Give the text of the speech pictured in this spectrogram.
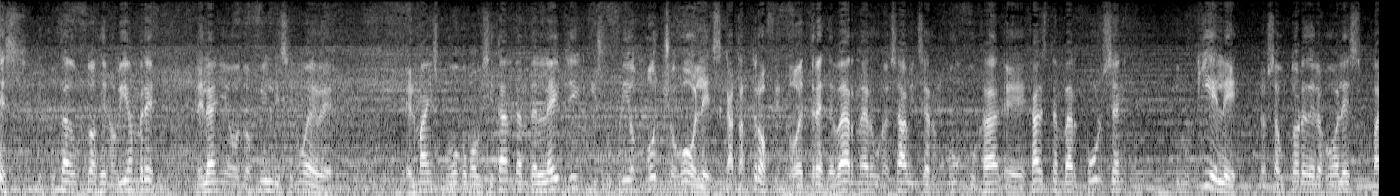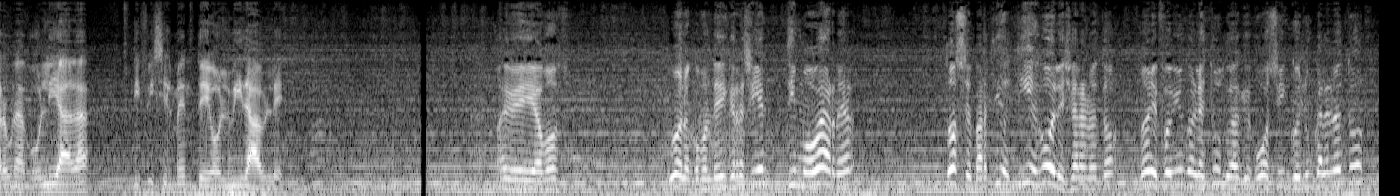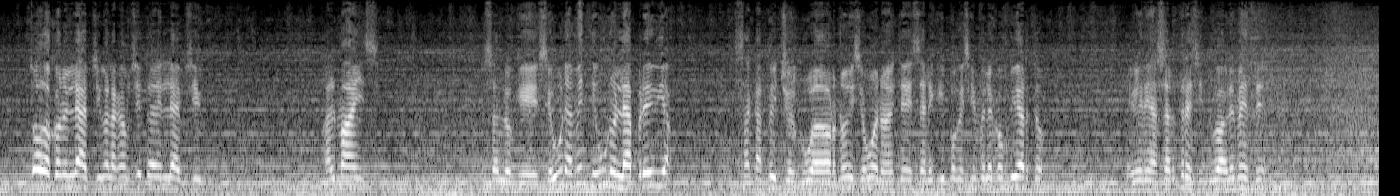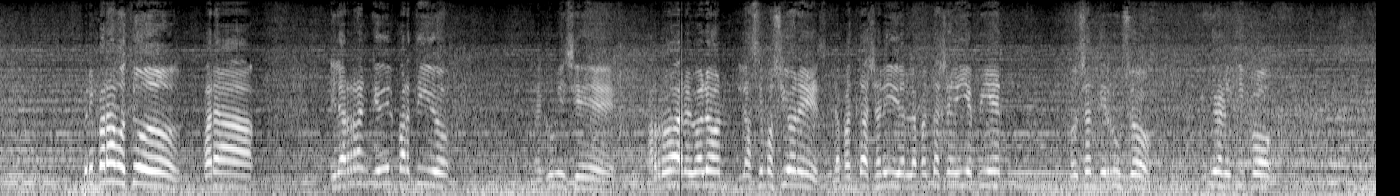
10, disputado un 2 de noviembre del año 2019. El Mainz jugó como visitante ante el Leipzig y sufrió 8 goles, catastrófico, 3 de Werner, 1 de Savitzer, Kunku, eh, Halstenberg, Pulsen y Mukiele, los autores de los goles para una goleada difícilmente olvidable. Ahí veíamos. Y bueno, como te dije recién, Timo Werner, 12 partidos, 10 goles ya la anotó. No le fue bien con el Stuttgart, que jugó 5 y nunca la anotó. Todo con el Leipzig, con la camiseta del Leipzig. Al Mainz. Eso es lo que seguramente uno en la previa saca pecho el jugador, ¿no? Dice, bueno, este es el equipo que siempre le convierto. Le viene a hacer tres, indudablemente. Preparamos todo para el arranque del partido. Que comience a rodar el balón, las emociones, la pantalla líder, la pantalla de ESPN con Santi Russo, un gran equipo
